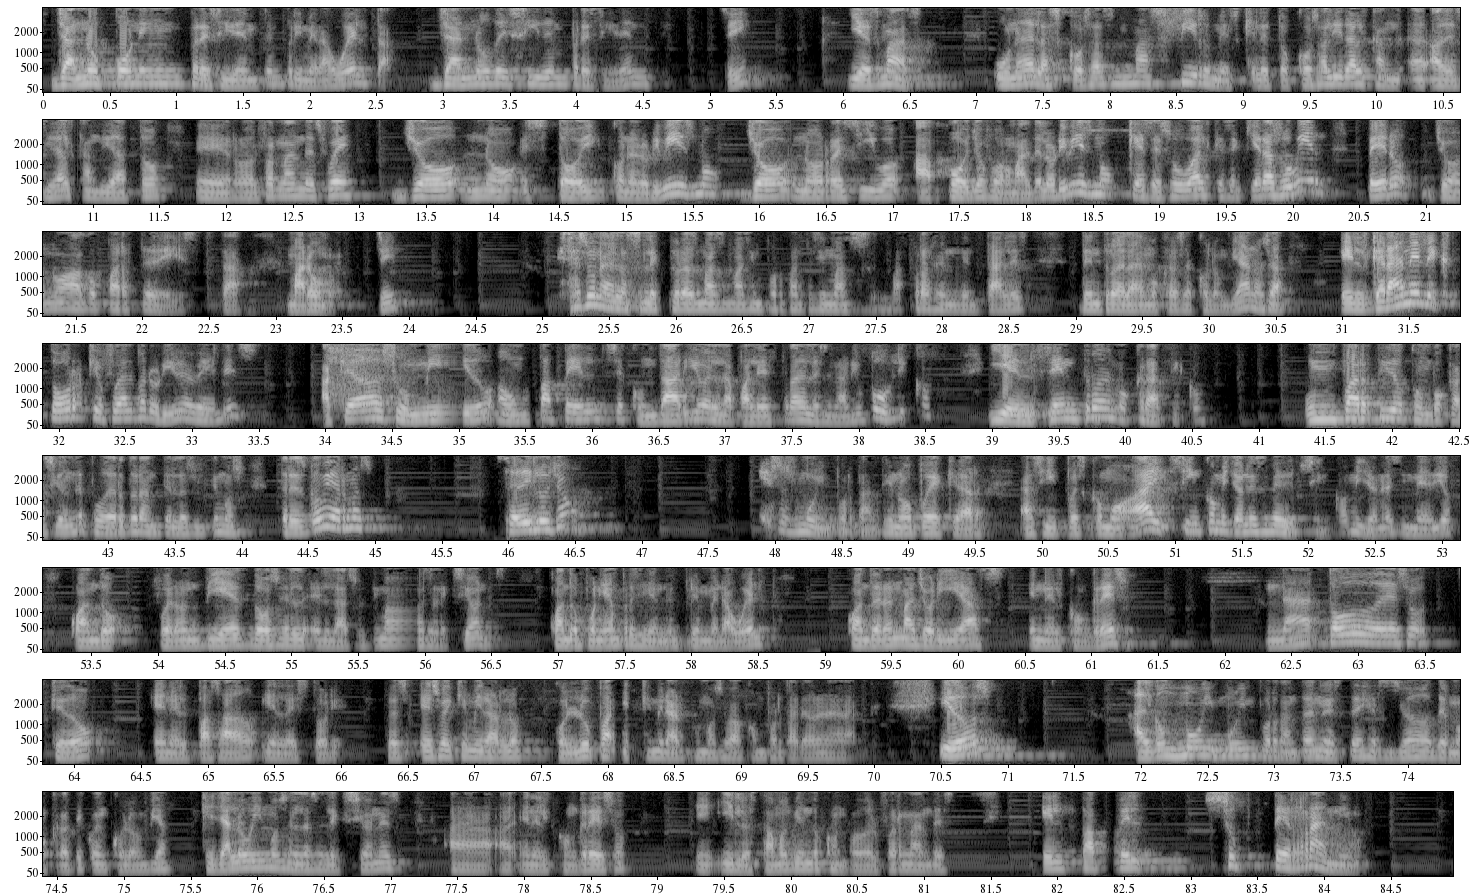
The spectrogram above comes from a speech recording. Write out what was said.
Ya no ponen presidente en primera vuelta, ya no deciden presidente, ¿sí? Y es más, una de las cosas más firmes que le tocó salir al, a decir al candidato eh, Rodolfo Hernández fue, yo no estoy con el uribismo, yo no recibo apoyo formal del uribismo, que se suba el que se quiera subir, pero yo no hago parte de esta maroma, ¿sí? Esa es una de las lecturas más, más importantes y más, más trascendentales dentro de la democracia colombiana. O sea, el gran elector que fue Álvaro Uribe Vélez ha quedado sumido a un papel secundario en la palestra del escenario público y el centro democrático un partido con vocación de poder durante los últimos tres gobiernos, se diluyó. Eso es muy importante y no puede quedar así, pues como, hay 5 millones y medio, 5 millones y medio cuando fueron 10, 12 en, las últimas elecciones, cuando ponían presidente en primera vuelta, cuando eran mayorías en el Congreso. Nada, todo eso quedó en el pasado y en la historia. Entonces, eso hay que mirarlo con lupa y hay que mirar cómo se va a comportar ahora en adelante. Y dos, algo muy, muy importante en este ejercicio democrático en Colombia, que ya lo vimos en las elecciones en el Congreso y, lo estamos viendo con Rodolfo Hernández, el papel subterráneo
